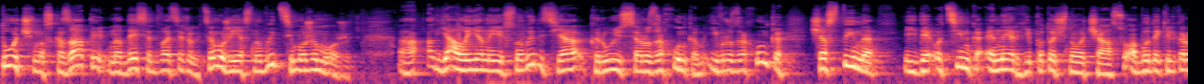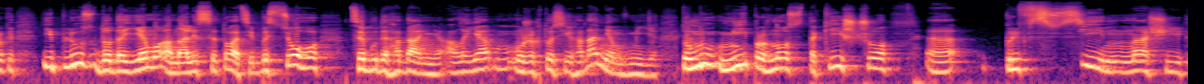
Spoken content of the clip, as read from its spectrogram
точно сказати на 10-20 років. Це може ясновидці, може можуть. Але я не ясновидець, я керуюся розрахунками. І в розрахунках частина йде оцінка енергії поточного часу або декілька років, і плюс додаємо аналіз ситуації. Без цього це буде гадання. Але я, може, хтось і гаданням вміє. Тому мій прогноз такий, що. При всій нашій,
